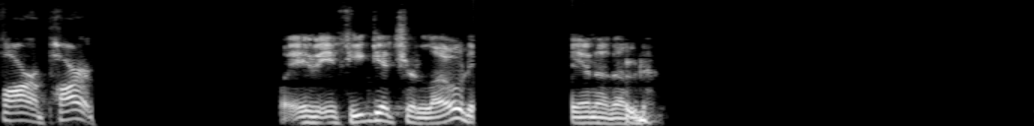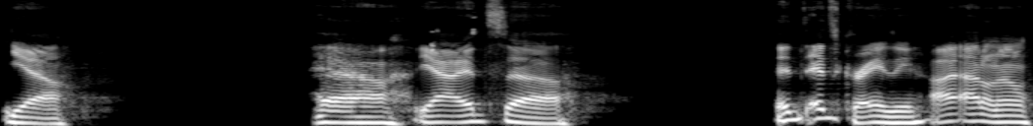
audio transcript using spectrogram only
far apart. If, if you get your load in at a yeah, yeah, yeah. It's uh, it, it's crazy. I I don't know.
